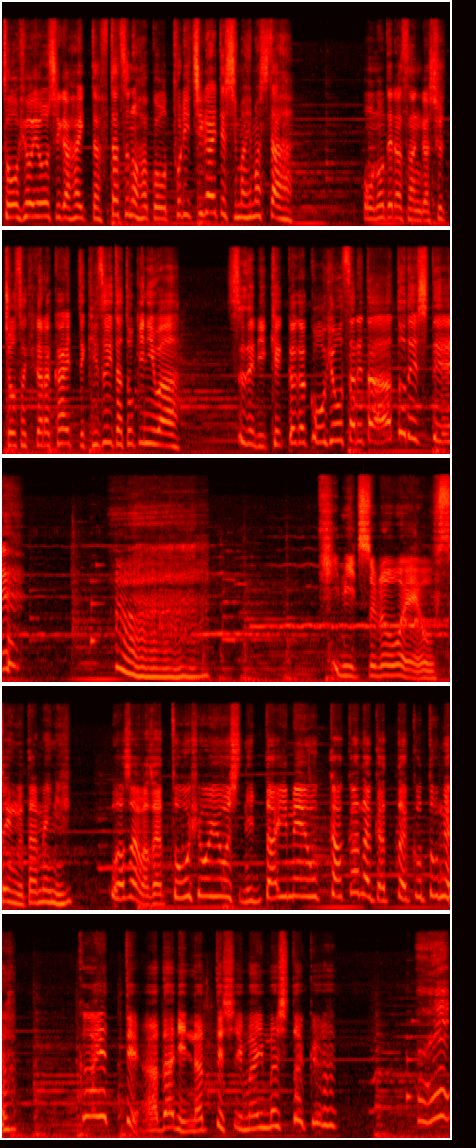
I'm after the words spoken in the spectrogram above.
投票用紙が入った2つの箱を取り違えてしまいました。小野寺さんが出張先から帰って気づいた時にはすでに結果が公表された後でして。はあ。機密漏洩を防ぐためにわざわざ投票用紙に題名を書かなかったことがかえってあだになってしまいましたか。え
